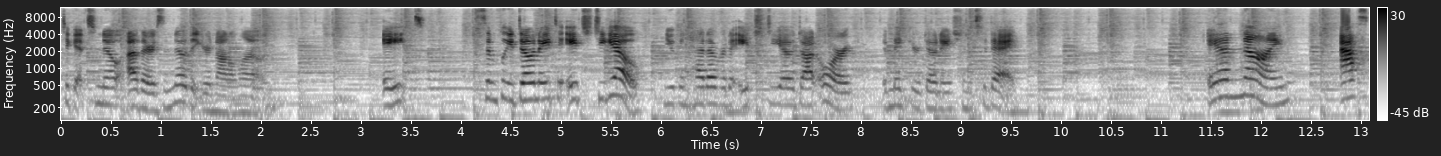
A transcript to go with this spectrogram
to get to know others and know that you're not alone. Eight, simply donate to HDYO. You can head over to hdyo.org and make your donation today. And nine, ask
